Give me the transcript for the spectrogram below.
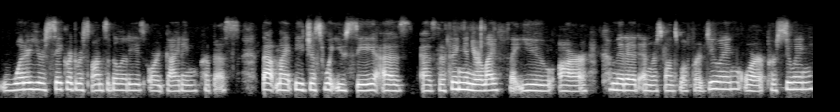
what are your sacred responsibilities or guiding purpose? That might be just what you see as, as the thing in your life that you are committed and responsible for doing or pursuing.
